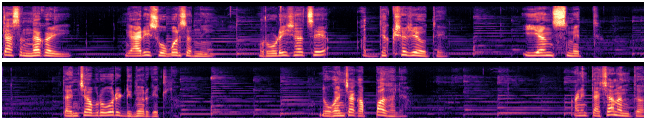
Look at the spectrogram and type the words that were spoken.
त्या संध्याकाळी गॅरी सोबर्स यांनी रोडेशाचे अध्यक्ष जे होते इयन स्मिथ त्यांच्याबरोबर डिनर घेतला. दोघांच्या गप्पा झाल्या. आणि त्याच्यानंतर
